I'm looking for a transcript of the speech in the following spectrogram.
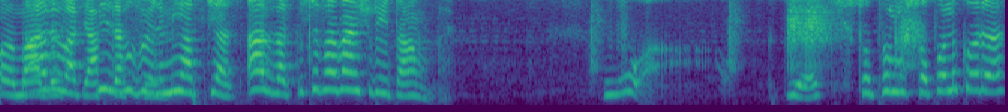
Oğlum Abi bak biz bu bölümü yapacağız. Abi bak bu sefer ben şurayı tamam mı? Wow. Direkt sopanı sopanı koru.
